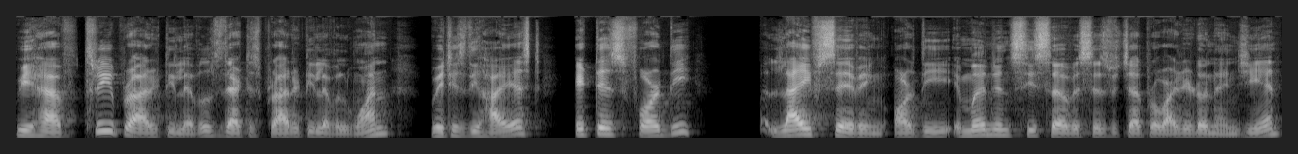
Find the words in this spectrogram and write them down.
We have three priority levels, that is priority level one, which is the highest. It is for the life-saving or the emergency services which are provided on NGN.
